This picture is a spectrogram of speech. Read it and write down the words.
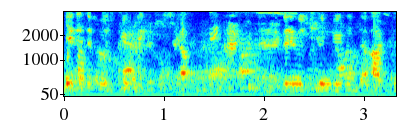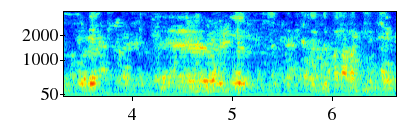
gene de özgür bir iş yaptık e, ve özgürlüğünün de. E, bana hak edecek.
